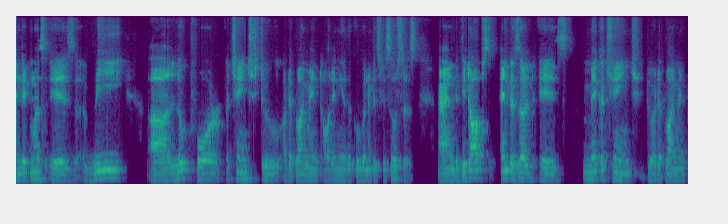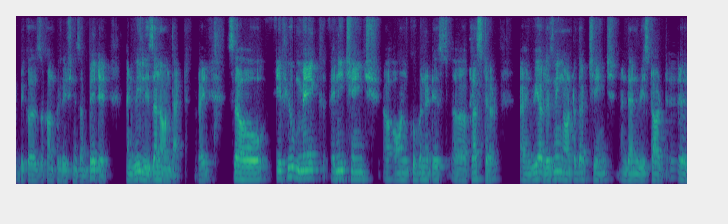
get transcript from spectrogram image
in litmus is we uh, look for a change to a deployment or any other kubernetes resources. And gitops end result is make a change to a deployment because the configuration is updated and we listen on that right? So if you make any change uh, on kubernetes uh, cluster and we are listening onto that change and then we start uh,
